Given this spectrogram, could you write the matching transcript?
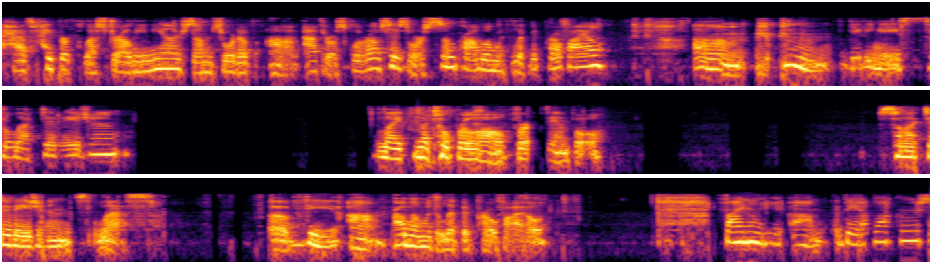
has hypercholesterolemia or some sort of um, atherosclerosis or some problem with lipid profile, um, giving a selective agent like metoprolol, for example. Selective agents less of the um, problem with the lipid profile. Finally, um, beta blockers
